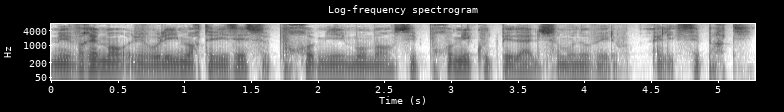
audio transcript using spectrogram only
mais vraiment, je voulais immortaliser ce premier moment, ces premiers coups de pédale sur mon vélo. Allez, c'est parti.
